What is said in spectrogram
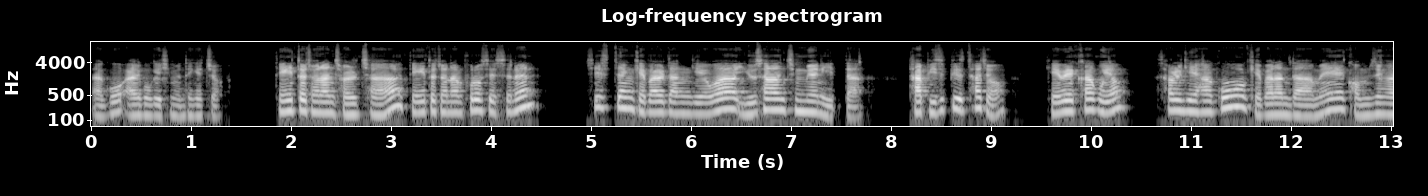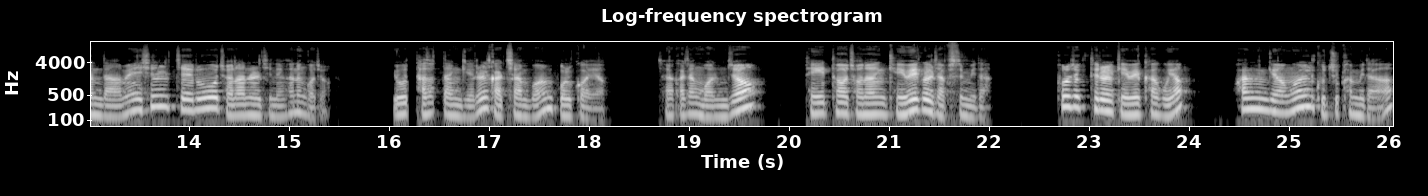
라고 알고 계시면 되겠죠. 데이터 전환 절차, 데이터 전환 프로세스는 시스템 개발 단계와 유사한 측면이 있다. 다 비슷비슷하죠. 계획하고요. 설계하고 개발한 다음에 검증한 다음에 실제로 전환을 진행하는 거죠. 요 다섯 단계를 같이 한번 볼 거예요. 자, 가장 먼저 데이터 전환 계획을 잡습니다. 프로젝트를 계획하고요. 환경을 구축합니다.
